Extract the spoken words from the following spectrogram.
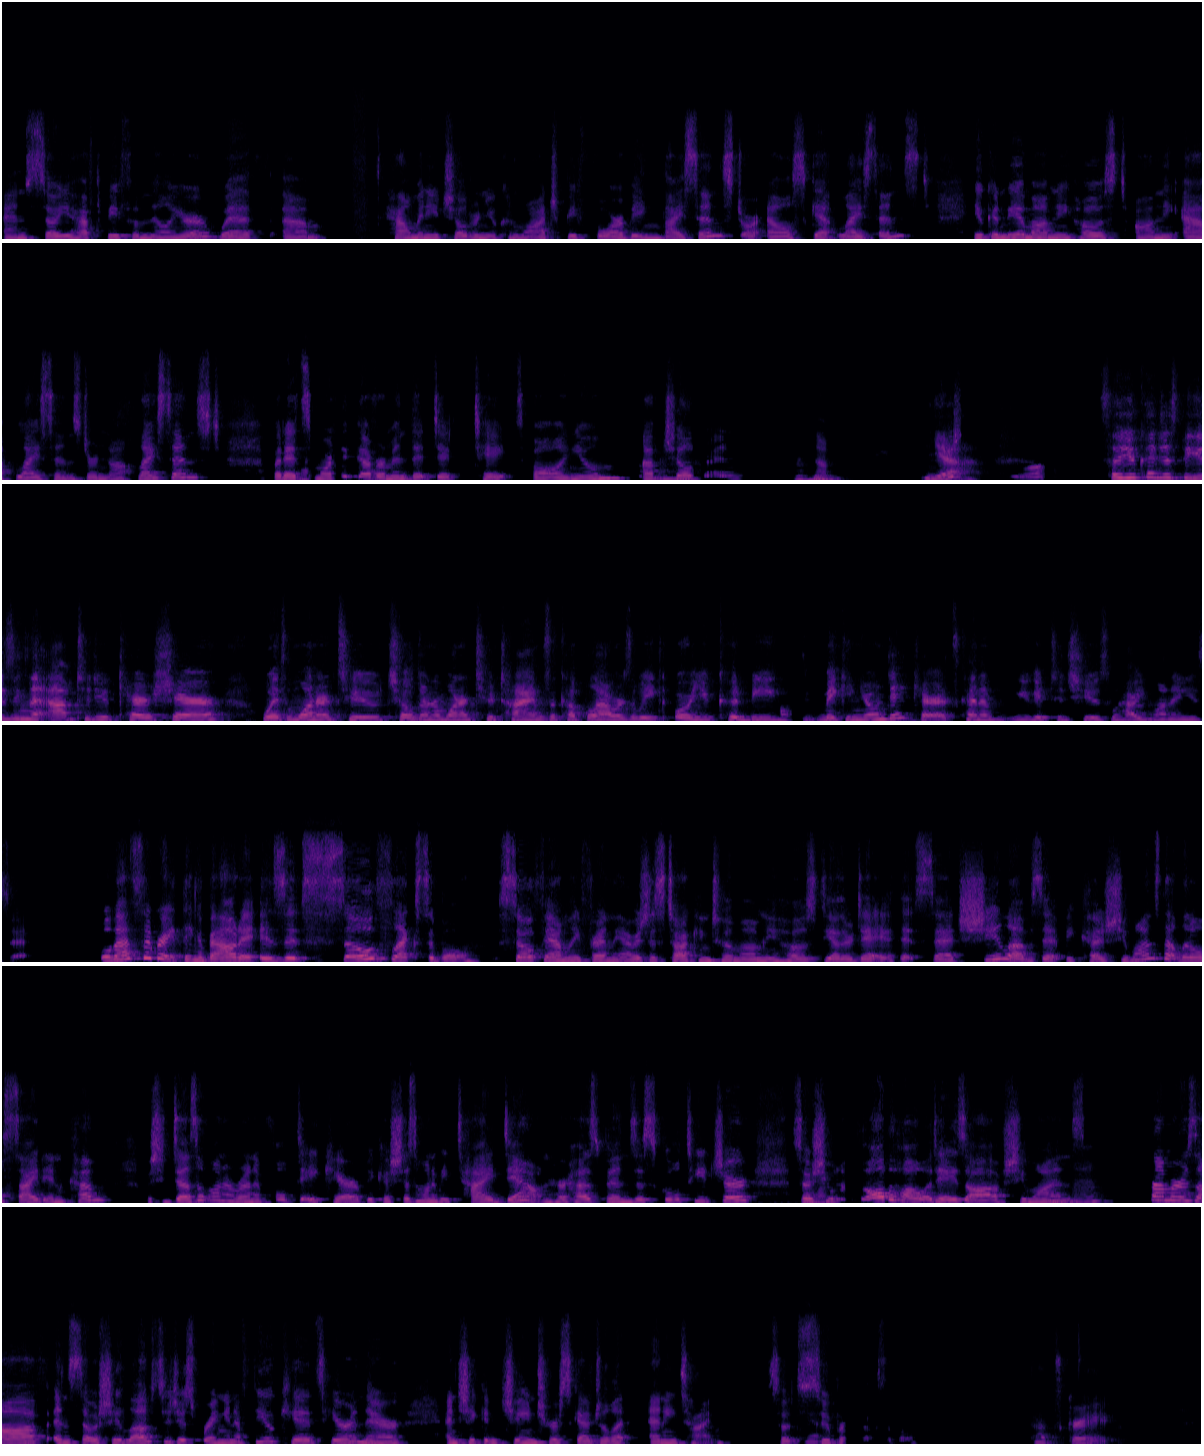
And so you have to be familiar with um, how many children you can watch before being licensed or else get licensed. You can be a Mommy host on the app licensed or not licensed, but it's more the government that dictates volume of mm-hmm. children. Mm-hmm. Yeah. So you could just be using the app to do care share with one or two children or one or two times a couple hours a week, or you could be making your own daycare. It's kind of you get to choose how you want to use it. Well, that's the great thing about it is it's so flexible, so family friendly. I was just talking to a mommy host the other day that said she loves it because she wants that little side income, but she doesn't want to run a full daycare because she doesn't want to be tied down. Her husband's a school teacher, so uh-huh. she wants all the holidays off. She wants mm-hmm summers off and so she loves to just bring in a few kids here and there and she can change her schedule at any time so it's yeah. super flexible that's great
